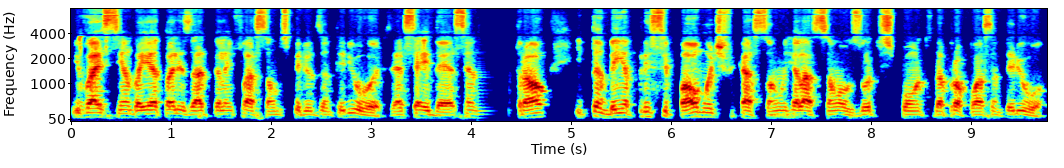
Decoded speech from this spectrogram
e vai sendo aí atualizado pela inflação dos períodos anteriores. Essa é a ideia central central e também a principal modificação em relação aos outros pontos da proposta anterior.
